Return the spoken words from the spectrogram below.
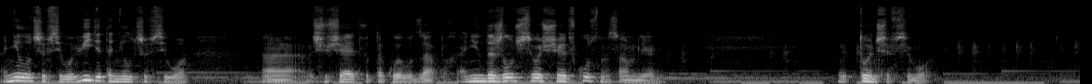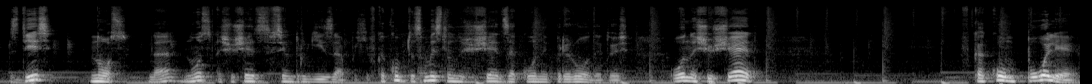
Они лучше всего видят, они лучше всего э, ощущают вот такой вот запах. Они даже лучше всего ощущают вкус на самом деле. Тоньше всего. Здесь нос, да, нос ощущает совсем другие запахи. В каком-то смысле он ощущает законы природы. То есть он ощущает, в каком поле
